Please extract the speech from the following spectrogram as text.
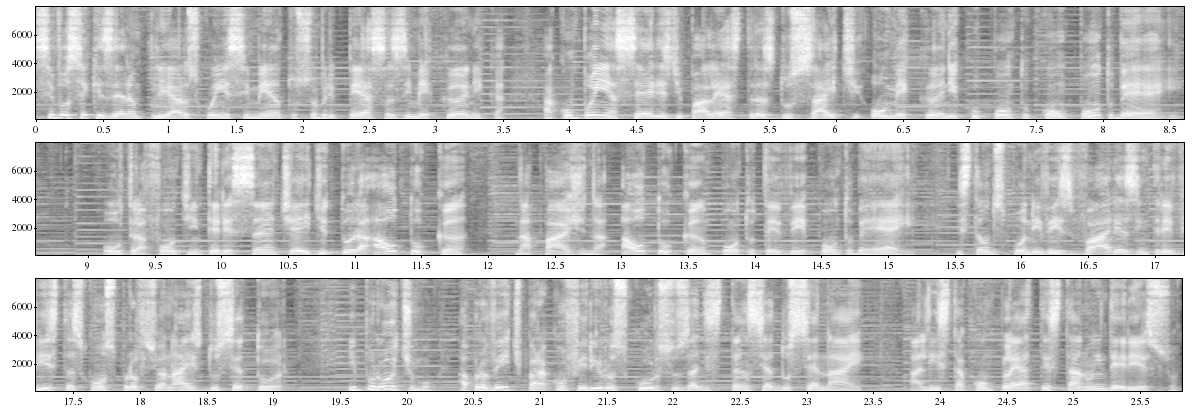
Se você quiser ampliar os conhecimentos sobre peças e mecânica, acompanhe as séries de palestras do site omecânico.com.br. Outra fonte interessante é a editora Autocan. Na página autocan.tv.br estão disponíveis várias entrevistas com os profissionais do setor. E por último, aproveite para conferir os cursos à distância do Senai. A lista completa está no endereço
